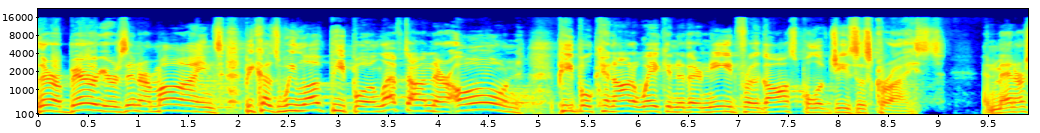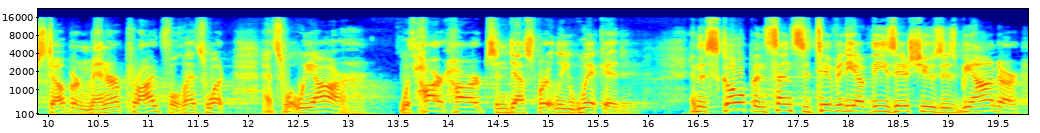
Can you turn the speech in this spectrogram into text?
There are barriers in our minds because we love people and left on their own, people cannot awaken to their need for the gospel of Jesus Christ. And men are stubborn, men are prideful. That's what, that's what we are, with hard hearts and desperately wicked. And the scope and sensitivity of these issues is beyond our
